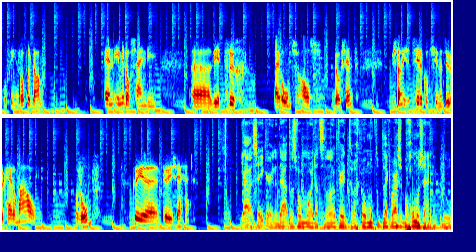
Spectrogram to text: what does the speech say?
of in Rotterdam. En inmiddels zijn die eh, weer terug bij ons als docent. Dus dan is het cirkeltje natuurlijk helemaal rond, kun je, kun je zeggen. Ja, zeker, inderdaad. Dat is wel mooi dat ze dan ook weer terugkomen op de plek waar ze begonnen zijn. Ik bedoel,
